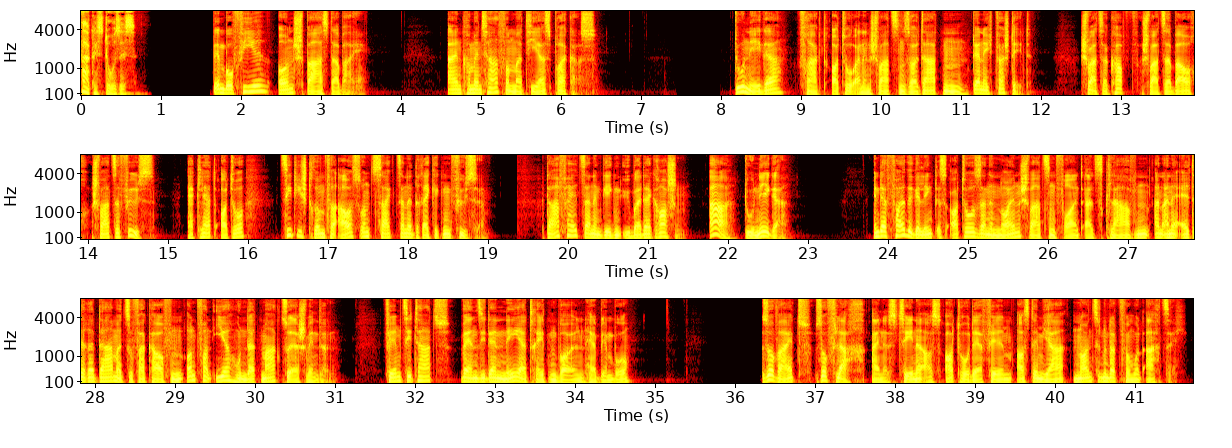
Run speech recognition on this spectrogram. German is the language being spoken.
Tagesdosis. Bimbophil und Spaß dabei. Ein Kommentar von Matthias Bröckers. Du Neger? fragt Otto einen schwarzen Soldaten, der nicht versteht. Schwarzer Kopf, schwarzer Bauch, schwarze Füß, erklärt Otto, zieht die Strümpfe aus und zeigt seine dreckigen Füße. Da fällt seinem Gegenüber der Groschen. Ah, du Neger. In der Folge gelingt es Otto, seinen neuen schwarzen Freund als Sklaven an eine ältere Dame zu verkaufen und von ihr 100 Mark zu erschwindeln. Filmzitat: Wenn Sie denn näher treten wollen, Herr Bimbo. So weit, so flach eine Szene aus Otto der Film aus dem Jahr 1985.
